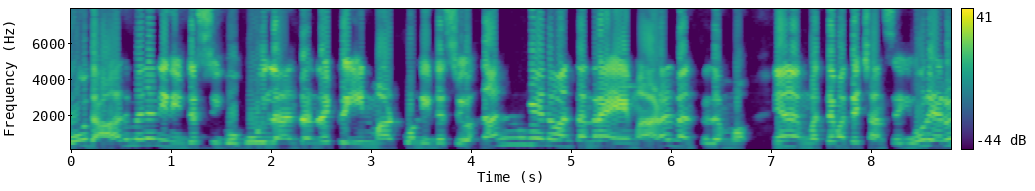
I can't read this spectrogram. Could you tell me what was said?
ಓದಾದ್ಮೇಲೆ ನೀನ್ ಇಂಡಸ್ಟ್ರಿಗೆ ಹೋಗು ಇಲ್ಲ ಅಂತಂದ್ರೆ ಟ್ರೈನ್ ಮಾಡ್ಕೊಂಡು ಇಂಡಸ್ಟ್ರಿ ನನ್ಗೇನು ಅಂತಂದ್ರೆ ಮಾಡೋದ್ ಒಂದ್ ಫಿಲಮ್ ಏನ ಮತ್ತೆ ಮತ್ತೆ ಚಾನ್ಸ್ ಇವ್ರ ಯಾರು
